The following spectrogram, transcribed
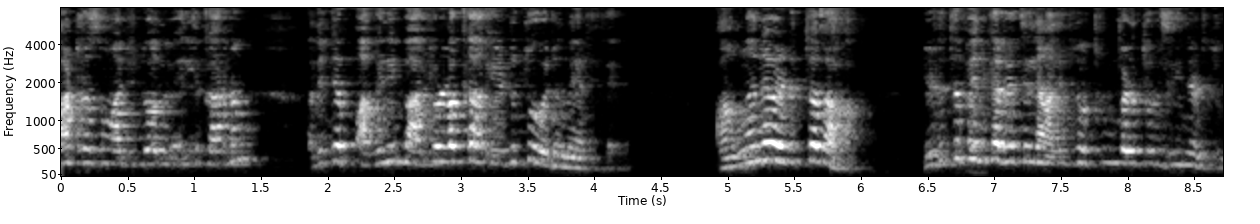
ആ ഡ്രസ്സ് മാറ്റിട്ടോ കാരണം അതിന്റെ പകുതി ബാക്കിയുള്ളൊക്കെ എടുത്തു വരും നേരത്തെ. അങ്ങനെ എടുത്തതാ. എടുത്തപ്പോൾ എനിക്കറിയത്തില്ല ആദ്യം തൊട്ടും വെളുത്തൊരു സീൻ എടുത്തു.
